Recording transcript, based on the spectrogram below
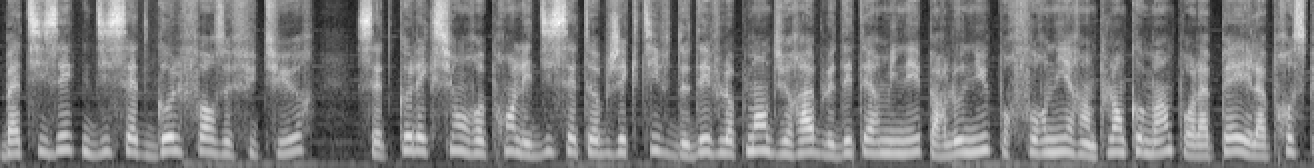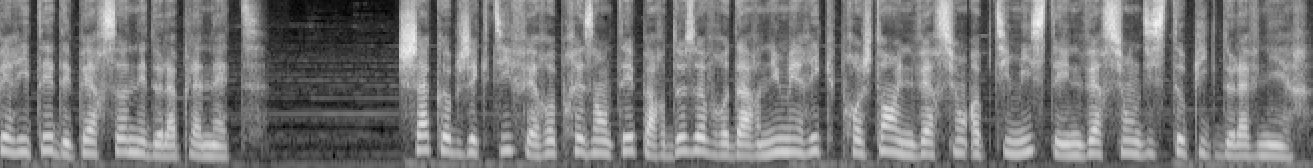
Baptisée 17 Goals for the Future, cette collection reprend les 17 objectifs de développement durable déterminés par l'ONU pour fournir un plan commun pour la paix et la prospérité des personnes et de la planète. Chaque objectif est représenté par deux œuvres d'art numérique projetant une version optimiste et une version dystopique de l'avenir.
